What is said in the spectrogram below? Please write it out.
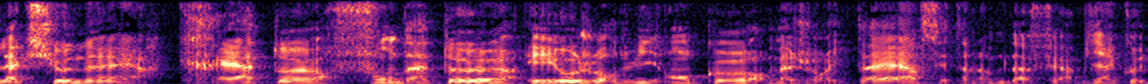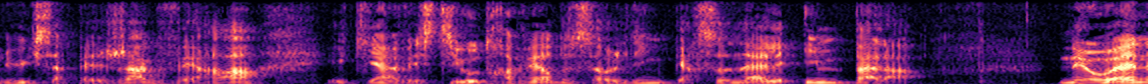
L'actionnaire créateur, fondateur et aujourd'hui encore majoritaire, c'est un homme d'affaires bien connu qui s'appelle Jacques Vera et qui a investi au travers de sa holding personnelle Impala. Neoen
